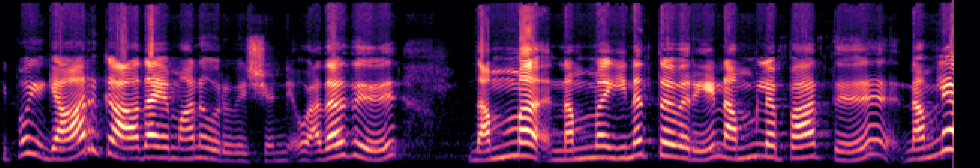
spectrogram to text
இப்போ யாருக்கு ஆதாயமான ஒரு விஷயம்? அதாவது நம்ம நம்ம இனத்தவரே நம்மளை பார்த்து நம்மளே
